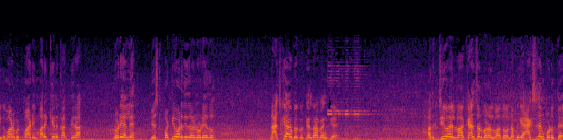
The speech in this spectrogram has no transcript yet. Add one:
ಇದು ಮಾಡ್ಬಿಟ್ಟು ಮಾಡಿ ಮರಕ್ಕೆ ಏನಕ್ಕೆ ಹಾಕ್ತೀರಾ? ನೋಡಿ ಅಲ್ಲಿ. ಎಷ್ಟು ಪಟ್ಟಿ ಹೊಡೆದಿದ್ರೆ ನೋಡಿ ಅದು. ನಾಚಿಕೆ ಆಗಬೇಕು ಕೆನರಾ ಬ್ಯಾಂಕ್ಗೆ. ಅದಕ್ಕೆ ಜೀವ ಇಲ್ವಾ? ಕ್ಯಾನ್ಸರ್ ಬರಲ್ವಾ ಅದು? ನಮಗೆ ಆಕ್ಸಿಜನ್ ಕೊಡುತ್ತೆ.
